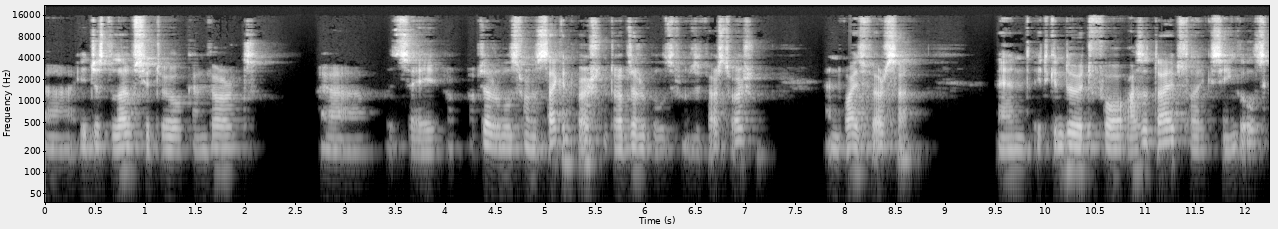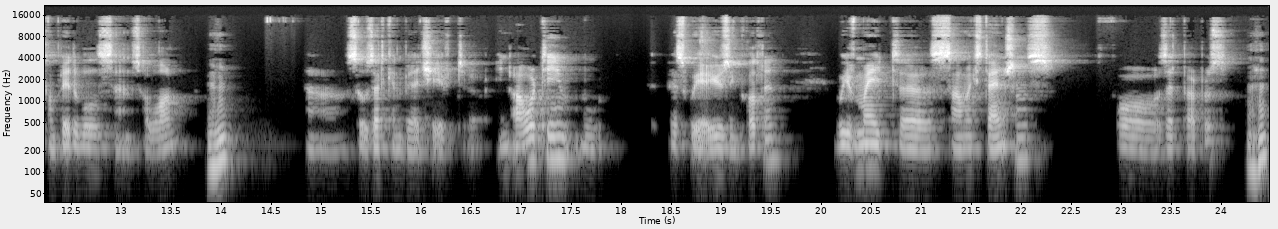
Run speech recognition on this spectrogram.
Uh, it just allows you to convert uh, let's say, observables from the second version to observables from the first version, and vice versa. And it can do it for other types like singles, completables, and so on. Mm-hmm. Uh, so that can be achieved. In our team, as we are using Kotlin, we've made uh, some extensions for that purpose. Mm-hmm.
